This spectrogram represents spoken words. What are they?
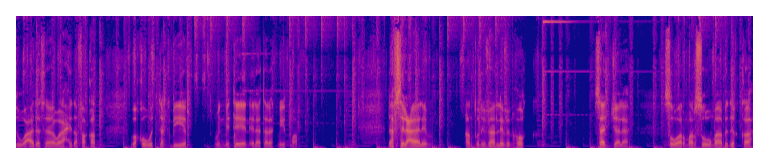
ذو عدسة واحدة فقط وقوة تكبير من 200 إلى 300 مرة نفس العالم أنتوني فان ليفن هوك سجل صور مرسومة بدقة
